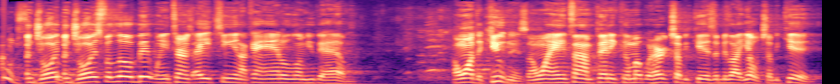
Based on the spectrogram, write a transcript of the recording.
I would enjoy, enjoy for a little bit. When he turns 18, I can't handle him, you can have him. I want the cuteness. I want anytime Penny come up with her chubby kids, I'd be like, yo, chubby kid.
